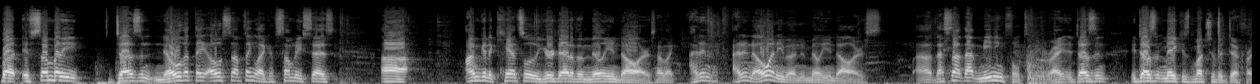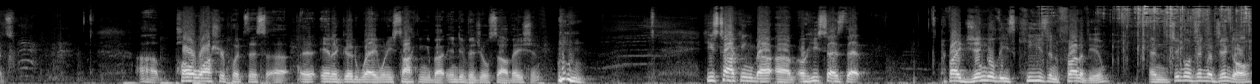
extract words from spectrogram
But if somebody doesn't know that they owe something, like if somebody says, uh, I'm going to cancel your debt of a million dollars. I'm like, I didn't, I didn't owe anyone a million dollars. Uh, that's not that meaningful to me, right? It doesn't, it doesn't make as much of a difference. Uh, Paul Washer puts this uh, in a good way when he's talking about individual salvation. he's talking about, um, or he says that if I jingle these keys in front of you, and jingle, jingle, jingle,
